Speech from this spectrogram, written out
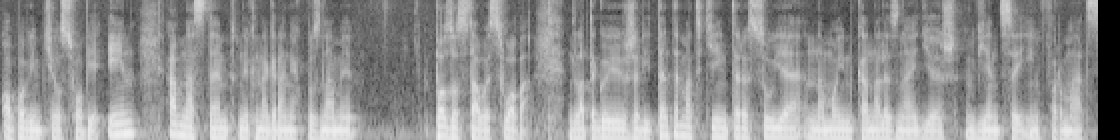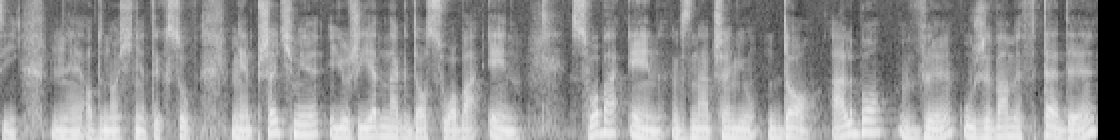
opowiem Ci o słowie in, a w następnych nagraniach poznamy pozostałe słowa. Dlatego, jeżeli ten temat Cię interesuje, na moim kanale znajdziesz więcej informacji e, odnośnie tych słów. E, przejdźmy już jednak do słowa in. Słowa in w znaczeniu do albo w używamy wtedy,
